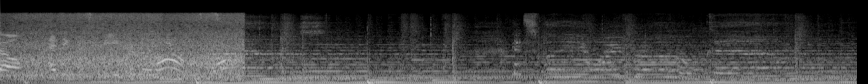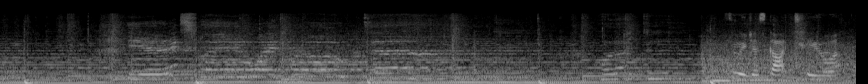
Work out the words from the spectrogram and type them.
So I think this would be a really So we just got to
